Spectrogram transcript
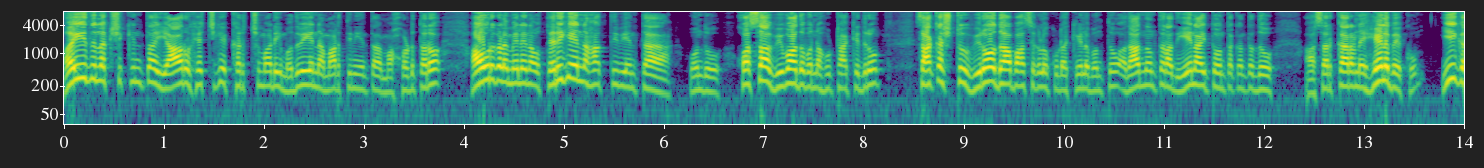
ಐದು ಲಕ್ಷಕ್ಕಿಂತ ಯಾರು ಹೆಚ್ಚಿಗೆ ಖರ್ಚು ಮಾಡಿ ಮದುವೆಯನ್ನು ಮಾಡ್ತೀನಿ ಅಂತ ಹೊಡ್ತಾರೋ ಅವರುಗಳ ಮೇಲೆ ನಾವು ತೆರಿಗೆಯನ್ನು ಹಾಕ್ತೀವಿ ಅಂತ ಒಂದು ಹೊಸ ವಿವಾದವನ್ನು ಹುಟ್ಟಾಕಿದ್ರು. ಸಾಕಷ್ಟು ವಿರೋಧಾಭಾಸಗಳು ಕೂಡ ಕೇಳಿಬಂತು. ಅದಾದ ನಂತರ ಅದು ಏನಾಯಿತು ಅಂತಕ್ಕಂಥದ್ದು ಆ ಸರ್ಕಾರನೇ ಹೇಳಬೇಕು. ಈಗ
